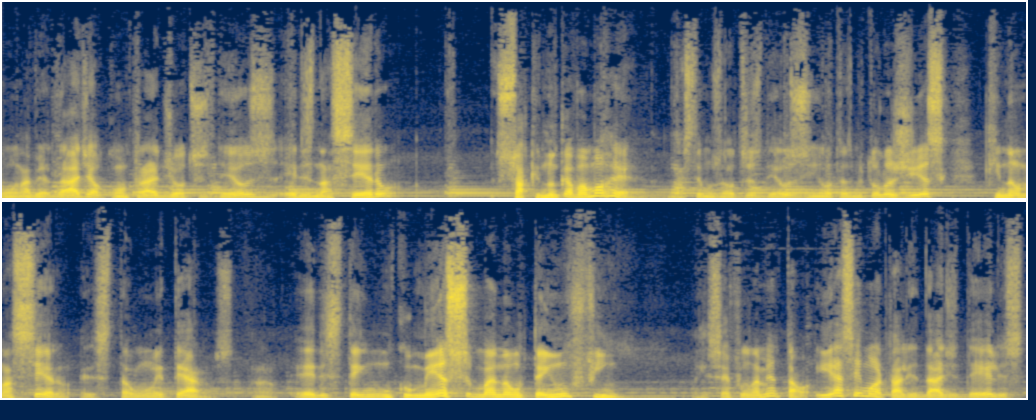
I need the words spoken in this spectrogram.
Então, na verdade, ao contrário de outros deuses, eles nasceram, só que nunca vão morrer. Nós temos outros deuses em outras mitologias que não nasceram, eles estão eternos. Eles têm um começo, mas não têm um fim. Isso é fundamental. E essa imortalidade deles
